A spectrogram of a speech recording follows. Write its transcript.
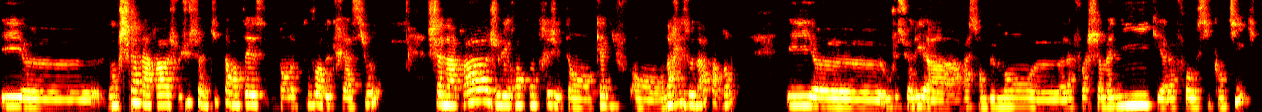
Et euh, donc Shanara, je vais juste faire une petite parenthèse dans notre pouvoir de création. Shanara, je l'ai rencontré, j'étais en, en Arizona, pardon, et euh, où je suis allée à un rassemblement euh, à la fois chamanique et à la fois aussi quantique.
